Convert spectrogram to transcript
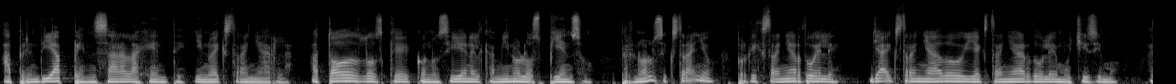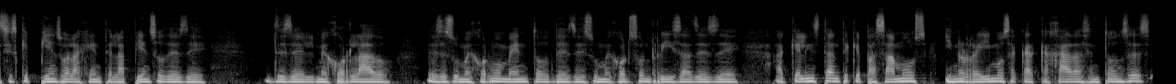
aprendí a pensar a la gente y no extrañarla. A todos los que conocí en el camino los pienso, pero no los extraño, porque extrañar duele. Ya extrañado y extrañar duele muchísimo. Así es que pienso a la gente, la pienso desde, desde el mejor lado, desde su mejor momento, desde su mejor sonrisa, desde aquel instante que pasamos y nos reímos a carcajadas. Entonces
